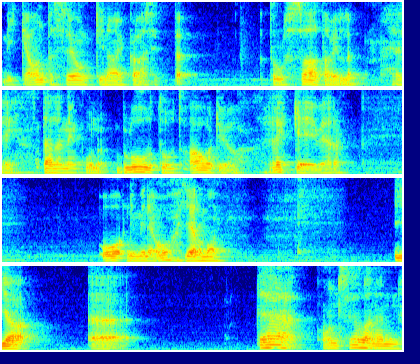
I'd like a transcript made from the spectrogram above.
mikä on tässä jonkin aikaa sitten tullut saataville. Eli tällainen kuin Bluetooth Audio Recaver o- niminen ohjelma. Ja tämä on sellainen,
